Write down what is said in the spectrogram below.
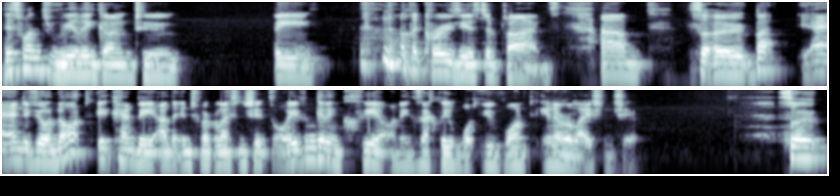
this one's really going to be not the cruisiest of times. Um, so, but and if you're not, it can be other intimate relationships or even getting clear on exactly what you want in a relationship. So,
